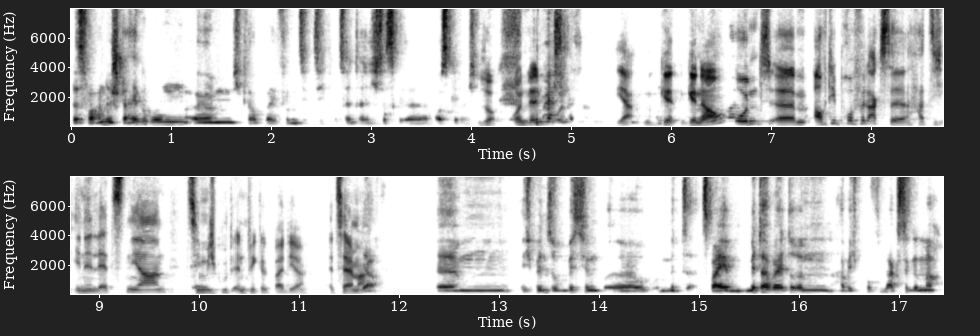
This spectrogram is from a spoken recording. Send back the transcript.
Das war eine Steigerung, ähm, ich glaube, bei 75 Prozent hatte ich das äh, ausgerechnet. So, und wenn wir uns ja, ge genau. Und ähm, auch die Prophylaxe hat sich in den letzten Jahren ziemlich gut entwickelt bei dir. Erzähl mal. Ja. Ähm, ich bin so ein bisschen äh, mit zwei Mitarbeiterinnen habe ich Prophylaxe gemacht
